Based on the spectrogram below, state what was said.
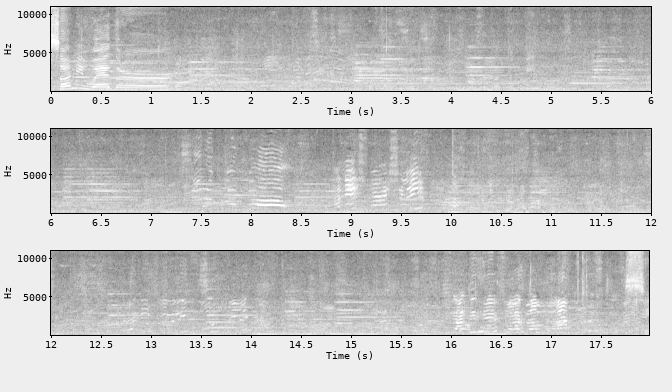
sunny weather. See.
